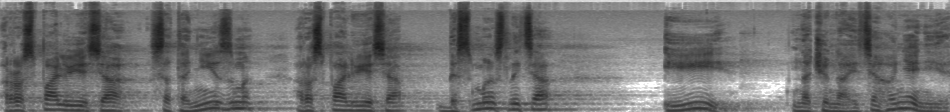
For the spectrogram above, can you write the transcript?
розпалюється сатанізм, розпалюється безсмислиця і починається гонення.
